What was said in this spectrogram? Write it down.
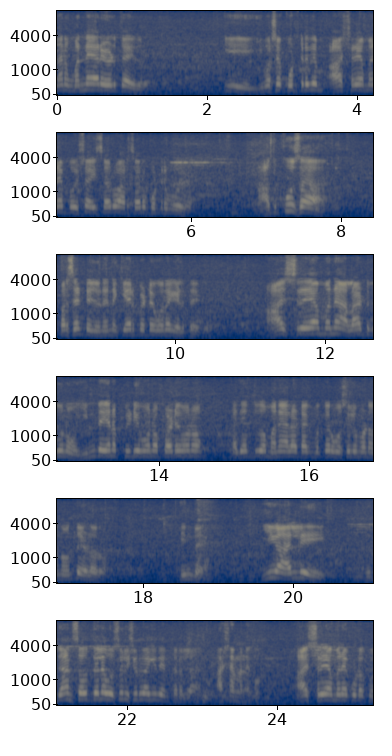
ನನಗೆ ಮೊನ್ನೆ ಯಾರು ಹೇಳ್ತಾ ಇದ್ರು ಈ ಈ ವರ್ಷ ಕೊಟ್ಟಿರೋದೇ ಆಶ್ರಯ ಮನೆ ಬಹುಶಃ ಐದು ಸಾವಿರ ಆರು ಸಾವಿರ ಕೊಟ್ಟಿರ್ಬೋದು. ಅದಕ್ಕೂ ಸಹ ಪರ್ಸೆಂಟೇಜು ನೆನ್ನೆ ಕೆ ಆರ್ ಪೇಟೆಗೆ ಹೋದಾಗ ಹೇಳ್ತಾ ಇದ್ರು. ಆಶ್ರಯ ಮನೆ ಅಲಾಟ್ಗೂ ಹಿಂದೆ ಏನೋ ಪಿ ಡಿ ಓನೋ ಪಡಿ ಓನೋ ಅದೆಂತದೋ ಮನೆ ಅಲಾಟ್ ಆಗ್ಬೇಕಾದ್ರೆ ವಸೂಲಿ ಮಾಡೋಣ ಅಂತ ಹೇಳೋರು. ಹಿಂದೆ. ಈಗ ಅಲ್ಲಿ ವಿಧಾನಸೌಧದಲ್ಲೇ ವಸೂಲಿ ಶುರುವಾಗಿದೆ ಅಂತಾರಲ್ಲ? ಆಶ್ರಯ ಮನೆಗೂ. ಆಶ್ರಯ ಮನೆ ಕೊಡೋಕ್ಕೂ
